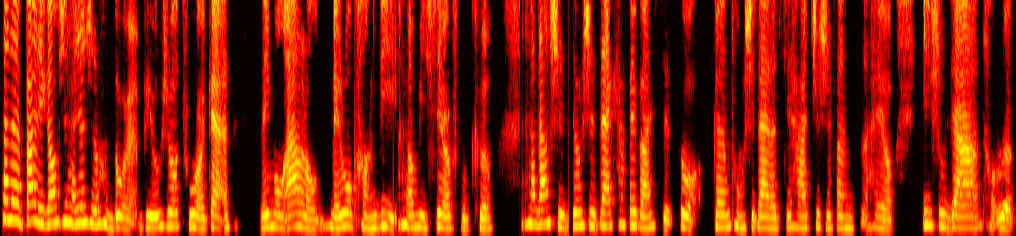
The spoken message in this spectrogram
他在巴黎高师还认识了很多人，比如说图尔盖、雷蒙阿隆、梅洛庞蒂，还有米歇尔福柯。他当时就是在咖啡馆写作，跟同时代的其他知识分子还有艺术家讨论。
